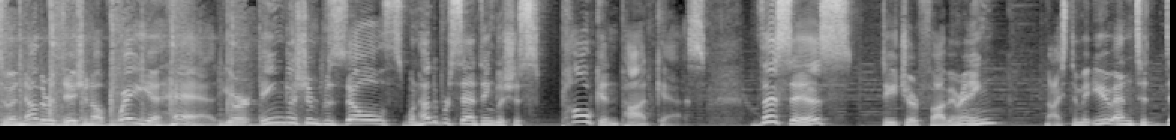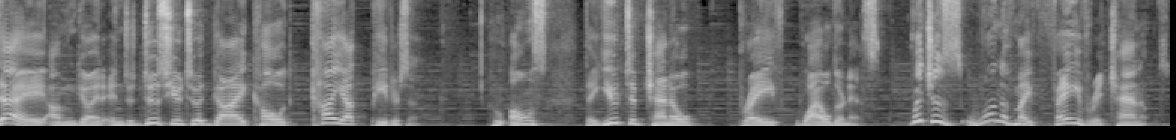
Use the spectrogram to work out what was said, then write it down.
to another edition of Way Ahead, your English in Brazil's 100% English spoken podcast. This is teacher Fabian Ring. Nice to meet you, and today I'm going to introduce you to a guy called Kayat Peterson, who owns the YouTube channel Brave Wilderness, which is one of my favorite channels,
